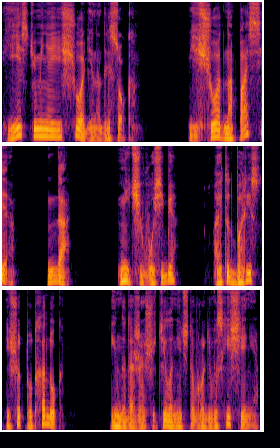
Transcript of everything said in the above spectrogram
«Есть у меня еще один адресок». «Еще одна пассия?» «Да». «Ничего себе! А этот Борис еще тот ходок». Инга даже ощутила нечто вроде восхищения.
